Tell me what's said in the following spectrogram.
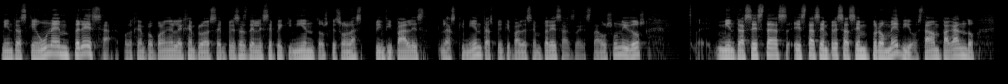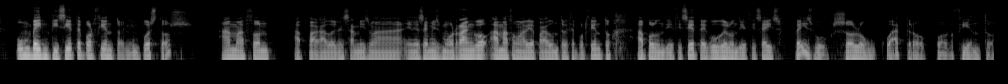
Mientras que una empresa, por ejemplo, ponen el ejemplo las empresas del SP500, que son las principales, las 500 principales empresas de Estados Unidos, mientras estas, estas empresas en promedio estaban pagando un 27% en impuestos, Amazon ha pagado en, esa misma, en ese mismo rango. Amazon había pagado un 13%, Apple un 17%, Google un 16%, Facebook solo un 4%.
